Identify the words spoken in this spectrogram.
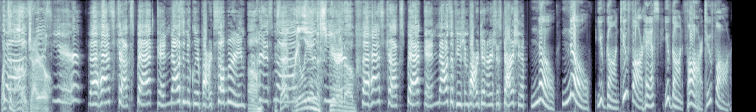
what's an Christmas autogyro? This year, the Hess truck's back and now it's a nuclear powered submarine. For Um, is Christmas that really in the this spirit year, of- The Hess truck's back and now it's a fusion power generation starship. No, no! You've gone too far, Hess. You've gone far too far.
